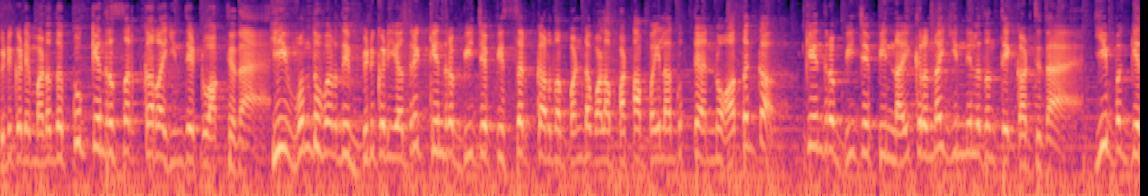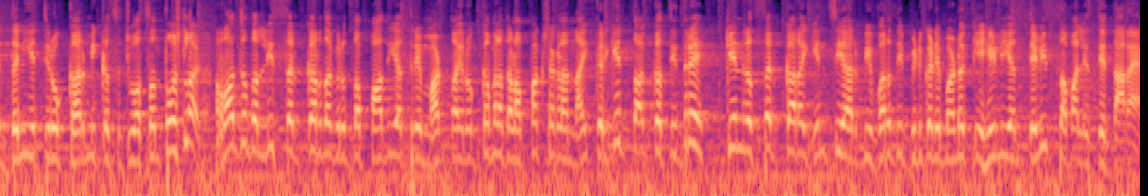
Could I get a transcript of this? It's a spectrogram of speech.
ಬಿಡುಗಡೆ ಮಾಡೋದಕ್ಕೂ ಕೇಂದ್ರ ಸರ್ಕಾರ ಹಿಂದೇಟು ಆಗ್ತಿದೆ. ಈ ಒಂದು ವರದಿ ಬಿಡುಗಡೆಯಾದ್ರೆ ಕೇಂದ್ರ ಬಿಜೆಪಿ ಸರ್ಕಾರದ ಬಂಡವಾಳ ಪಟ ಬಯಲಾಗುತ್ತೆ ಅನ್ನೋ ಆತಂಕ ಕೇಂದ್ರ ಬಿಜೆಪಿ ನಾಯಕರನ್ನ ಇನ್ನಿಲ್ಲದಂತೆ ಕಾಡ್ತಿದೆ. ಈ ಬಗ್ಗೆ ದನಿ ಎತ್ತಿರೋ ಕಾರ್ಮಿಕ ಸಚಿವ ಸಂತೋಷ್ ಲಾಡ್, ರಾಜ್ಯದಲ್ಲಿ ಸರ್ಕಾರದ ವಿರುದ್ಧ ಪಾದಯಾತ್ರೆ ಮಾಡ್ತಾ ಇರೋ ಕಮಲದಳ ಪಕ್ಷಗಳ ನಾಯಕರಿಗೆ ತಾಕತ್ತಿದ್ರೆ ಕೇಂದ್ರ ಸರ್ಕಾರ ಎನ್ಸಿಆರ್ಬಿ ವರದಿ ಬಿಡುಗಡೆ ಮಾಡೋಕೆ ಹೇಳಿ ಅಂತೇಳಿ ಸವಾಲೆತ್ತಿದ್ದಾರೆ.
